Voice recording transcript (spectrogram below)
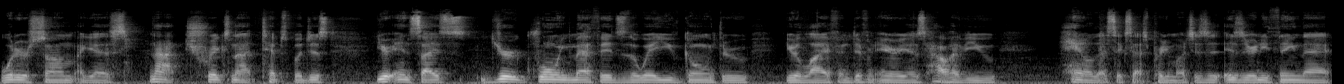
what are some i guess not tricks not tips but just your insights your growing methods the way you've gone through your life in different areas how have you handled that success pretty much? Is it, is there anything that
